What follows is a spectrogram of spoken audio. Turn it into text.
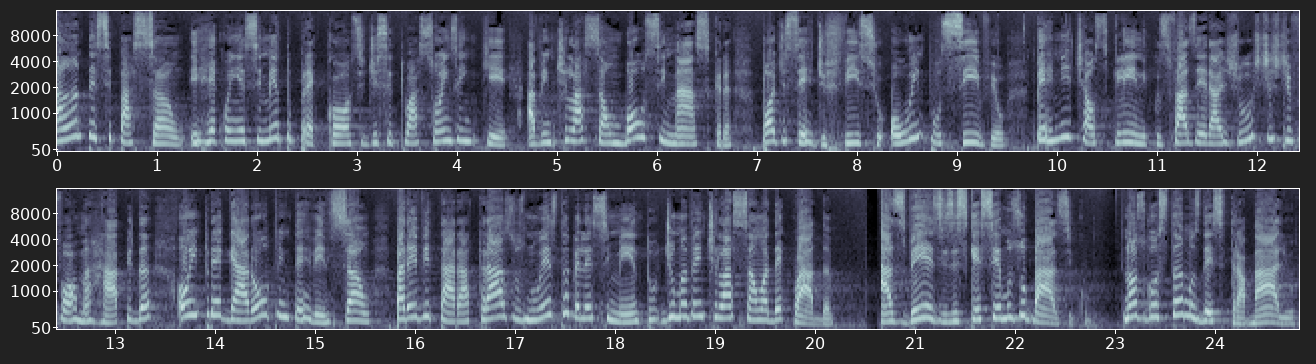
A antecipação e reconhecimento precoce de situações em que a ventilação bolsa e máscara pode ser difícil ou impossível permite aos clínicos fazer ajustes de forma rápida ou empregar outra intervenção para evitar atrasos no estabelecimento de uma ventilação adequada. Às vezes esquecemos o básico nós gostamos desse trabalho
